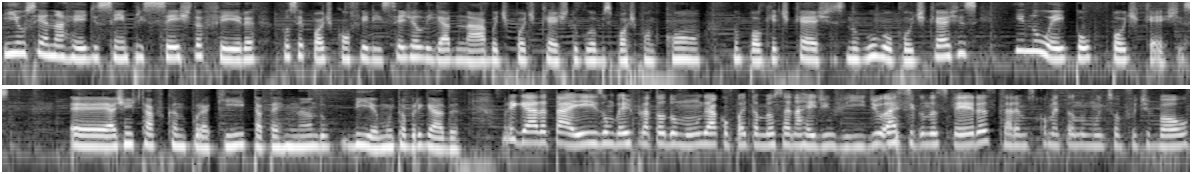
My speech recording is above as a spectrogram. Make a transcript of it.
E o CE na Rede sempre sexta-feira. Você pode conferir, seja ligado na aba de podcast do Globesport.com, no Pocket Casts, no Google Podcasts e no Apple Podcasts. É, a gente tá ficando por aqui, tá terminando. Bia, muito obrigada. Obrigada, Thaís. Um beijo pra todo mundo e acompanhe também o Sai na Rede em vídeo às segundas-feiras. Estaremos comentando muito sobre futebol.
